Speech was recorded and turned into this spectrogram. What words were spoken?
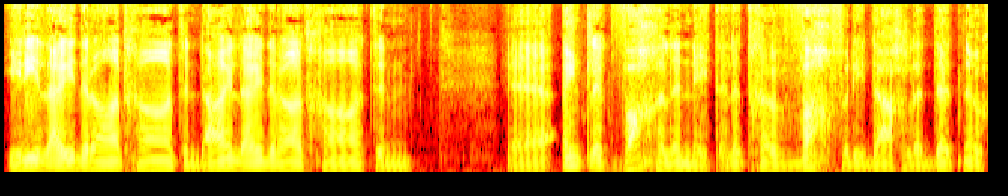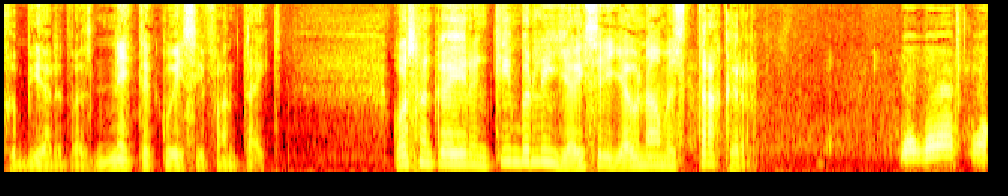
hierdie leidraad gehad en daai leidraad gehad en uh, eintlik wag hulle net. Hulle het gewag vir die dag hulle dit nou gebeur. Dit was net 'n kwessie van tyd. Kom ons gaan kuier in Kimberley. Jy sê jou naam is Trakker. Dis reg, ja.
